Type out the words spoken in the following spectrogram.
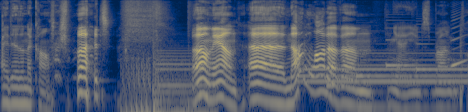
I didn't accomplish much. oh, man. Uh, not a lot of, um... Yeah, you just brought... Oh,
